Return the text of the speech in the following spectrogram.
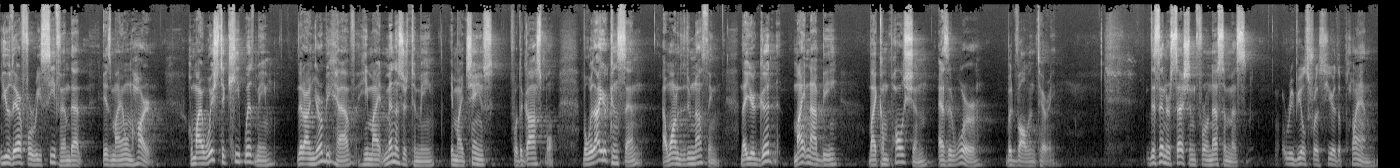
you therefore receive him that is my own heart, whom I wish to keep with me, that on your behalf he might minister to me in my chains for the gospel. But without your consent, I wanted to do nothing, that your good might not be by compulsion, as it were, but voluntary. This intercession for Onesimus reveals for us here the plan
